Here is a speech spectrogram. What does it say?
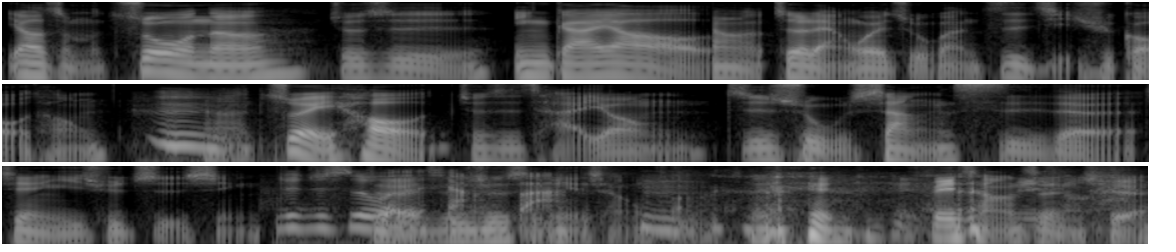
要怎么做呢？就是应该要让这两位主管自己去沟通，那嗯，最后就是采用直属上司的建议去执行。这就是我对，的想法这就是你。的想法，嗯非常正确。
